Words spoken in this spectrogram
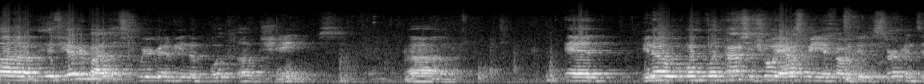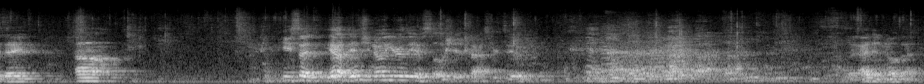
uh, if you have your Bibles, we're going to be in the book of James. Um, and, you know, when, when Pastor Troy asked me if I would do the sermon today, uh, he said, Yeah, didn't you know you're the associate pastor too? I didn't know that.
